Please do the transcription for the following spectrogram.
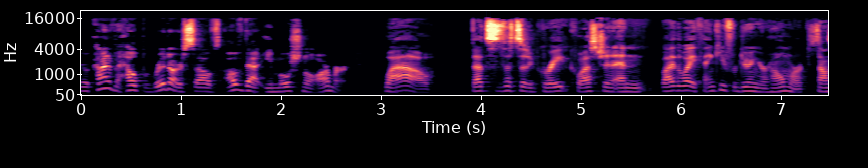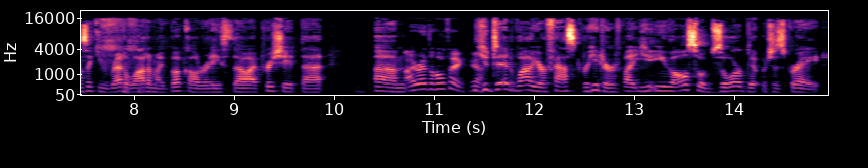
you know kind of help rid ourselves of that emotional armor. Wow. That's that's a great question. And by the way, thank you for doing your homework. Sounds like you read a lot of my book already, so I appreciate that. Um, I read the whole thing. Yeah. You did. Wow, you're a fast reader, but you, you also absorbed it, which is great.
